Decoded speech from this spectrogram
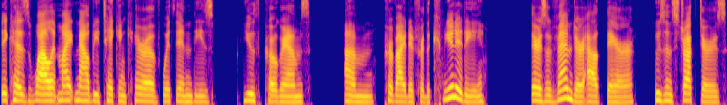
Because while it might now be taken care of within these youth programs um, provided for the community, there's a vendor out there whose instructors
